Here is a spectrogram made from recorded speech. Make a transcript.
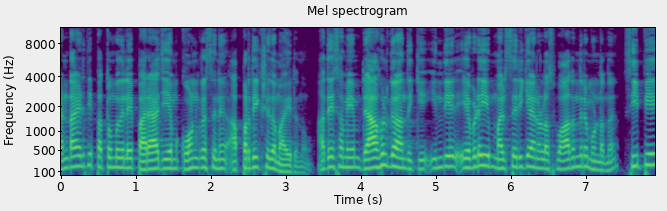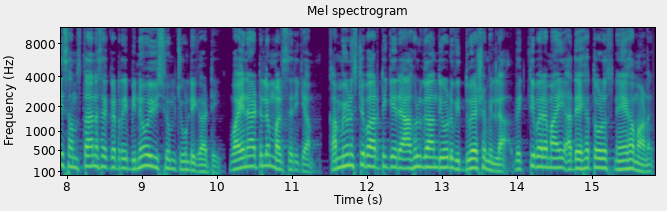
രണ്ടായിരത്തി പത്തൊമ്പതിലെ പരാജയം കോൺഗ്രസിന് അപ്രതീക്ഷിതമായിരുന്നു. അതേസമയം രാഹുൽ ഗാന്ധിക്ക് ഇന്ത്യയിൽ എവിടെയും മത്സരിക്കാനുള്ള സ്വാതന്ത്ര്യമുണ്ടെന്ന് സി പി ഐ സംസ്ഥാന സെക്രട്ടറി ബിനോയ് വിശ്വം ചൂണ്ടിക്കാട്ടി. വയനാട്ടിലും മത്സരിക്കാം. കമ്മ്യൂണിസ്റ്റ് പാർട്ടിക്ക് രാഹുൽ ഗാന്ധിയോട് വിദ്വേഷമില്ല. വ്യക്തിപരമായി അദ്ദേഹത്തോട് സ്നേഹമാണ്.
